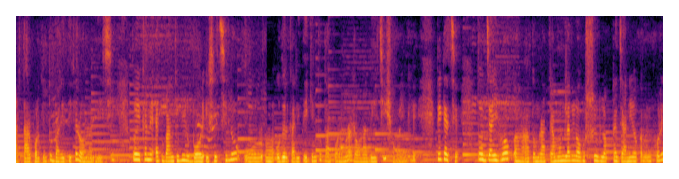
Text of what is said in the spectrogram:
আর তারপর কিন্তু বাড়ির দিকে রওনা দিয়েছি। তো এখানে এক বান্ধবীর বর এসেছিল, ওর, ওদের গাড়িতেই কিন্তু তারপর আমরা রওনা দিয়েছি সবাই মিলে। ঠিক আছে? তো যাই হোক তোমরা কেমন লাগল অবশ্যই ব্লগটা জানিও কমেন্ট করে।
